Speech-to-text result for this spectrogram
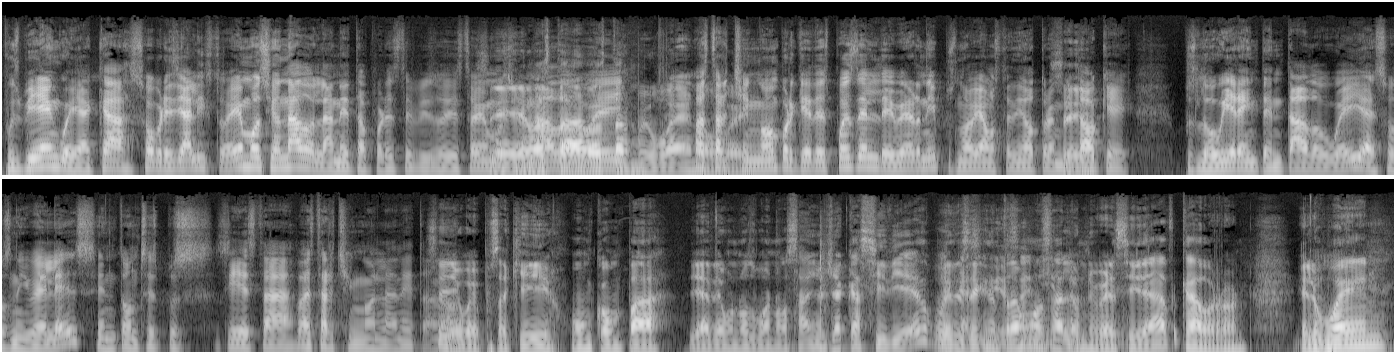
Pues bien, güey, acá, sobres ya listo. He emocionado, la neta, por este episodio. Estoy Sí, emocionado, va a estar- va a güey. estar muy bueno, Va a estar güey. chingón porque después del de Bernie, pues no habíamos tenido otro Sí. invitado que pues lo hubiera intentado, güey, a esos niveles. Entonces, pues sí, está, va a estar chingón, la neta, Sí, ¿no? güey, pues aquí un compa ya de unos buenos años, ya casi 10, güey, desde que 10 entramos a la güey. universidad, cabrón. El buen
